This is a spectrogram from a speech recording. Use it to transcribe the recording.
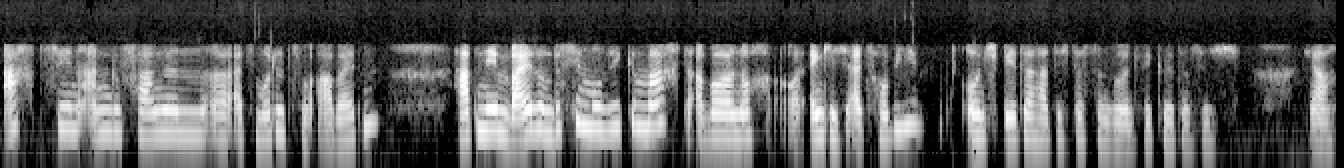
18 angefangen, äh, als Model zu arbeiten. Habe nebenbei so ein bisschen Musik gemacht, aber noch eigentlich als Hobby. Und später hat sich das dann so entwickelt, dass ich ja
